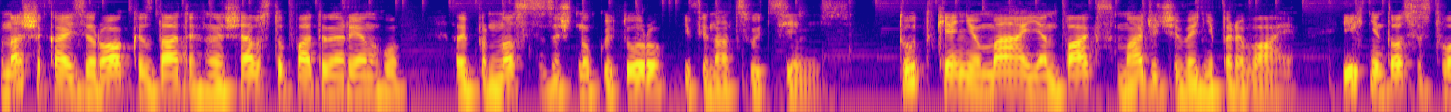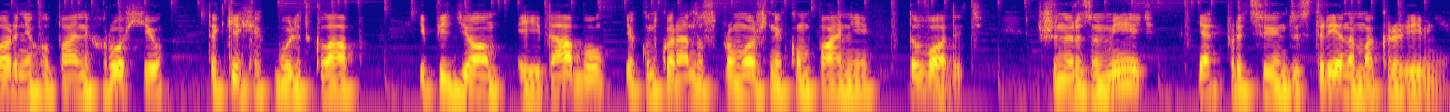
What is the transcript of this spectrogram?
У нас чекає зірок, здатних не лише виступати на рингу, але й приносити значну культуру і фінансову цінність. Тут Кенні Омега і Ян Бакс мають очевидні переваги. Їхній досвід створення глобальних рухів, таких як Bullet Club, і підйом AEW як конкурентоспроможної компанії доводить, що не розуміють, як працює індустрія на макрорівні.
